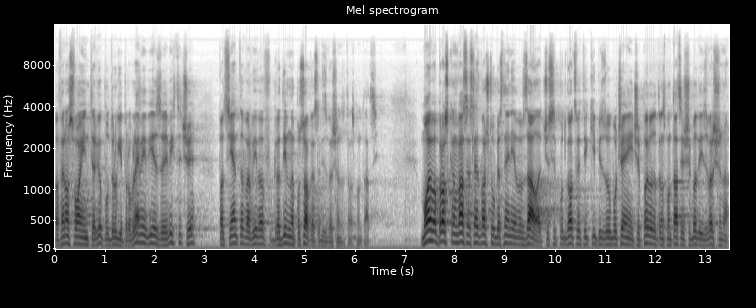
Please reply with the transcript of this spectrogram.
в едно свое интервю по други проблеми Вие заявихте, че пациентът върви в градивна посока след извършената трансплантация. Моят въпрос към Вас е след Вашето обяснение в залата, че се подготвят екипи за обучение и че първата трансплантация ще бъде извършена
